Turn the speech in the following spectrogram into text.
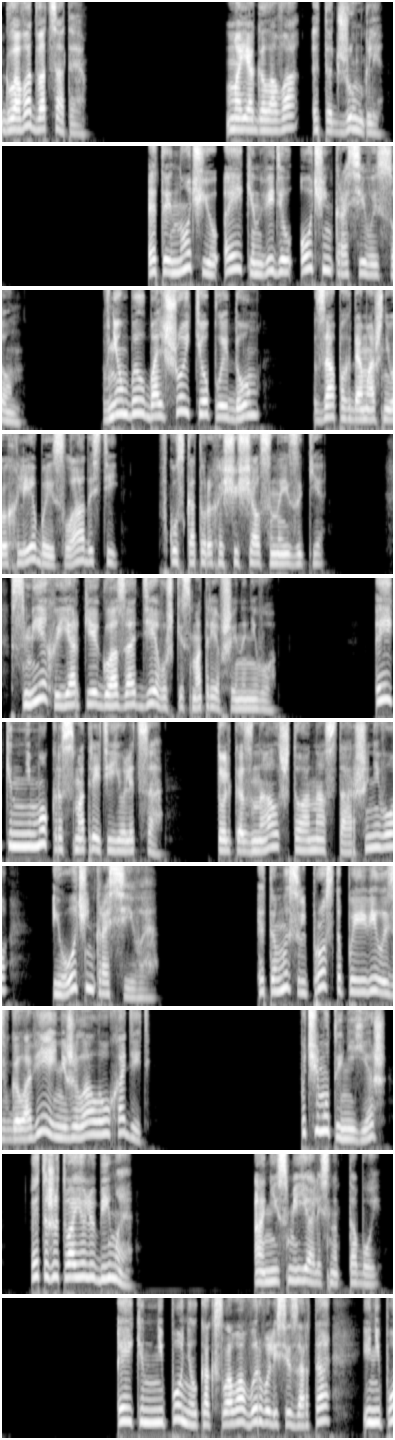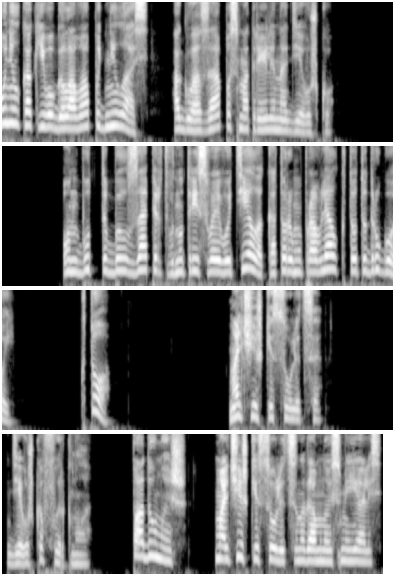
Глава 20. Моя голова — это джунгли. Этой ночью Эйкин видел очень красивый сон. В нем был большой теплый дом, запах домашнего хлеба и сладостей, вкус которых ощущался на языке, смех и яркие глаза девушки, смотревшей на него. Эйкин не мог рассмотреть ее лица, только знал, что она старше него — и очень красивая. Эта мысль просто появилась в голове и не желала уходить. «Почему ты не ешь? Это же твое любимое». Они смеялись над тобой. Эйкин не понял, как слова вырвались изо рта, и не понял, как его голова поднялась, а глаза посмотрели на девушку. Он будто был заперт внутри своего тела, которым управлял кто-то другой. «Кто?» «Мальчишки с улицы». Девушка фыркнула. «Подумаешь, мальчишки с улицы надо мной смеялись.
